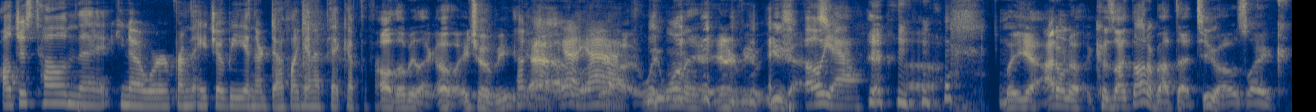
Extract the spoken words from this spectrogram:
I'll just tell them that you know we're from the HOB, and they're definitely gonna pick up the phone. oh, they'll be like, "Oh, HOB, yeah, yeah, yeah, yeah. We want to interview with you guys. Oh yeah. But yeah, I don't know because I thought about that too. I was like,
